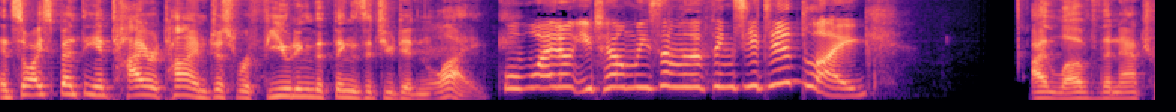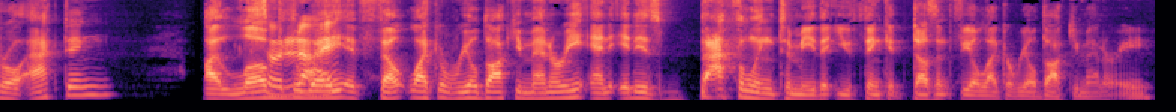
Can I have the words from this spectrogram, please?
And so I spent the entire time just refuting the things that you didn't like. Well, why don't you tell me some of the things you did like? I loved the natural acting. I loved So the way I. it felt like a real documentary, and it is baffling to me that you think it doesn't feel like a real documentary.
